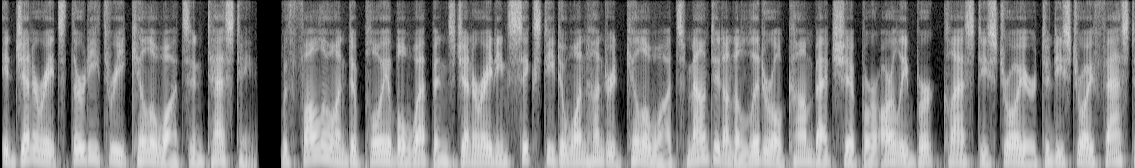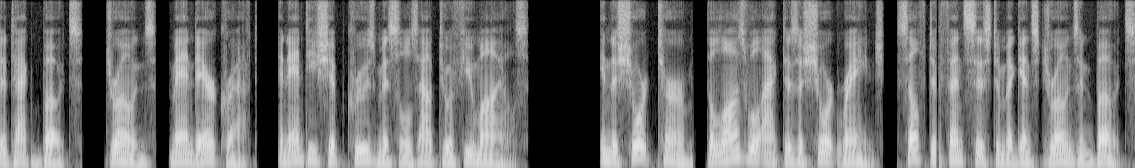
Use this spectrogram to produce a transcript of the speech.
It generates 33 kilowatts in testing, with follow-on deployable weapons generating 60 to 100 kilowatts mounted on a littoral combat ship or Arleigh Burke-class destroyer to destroy fast attack boats, drones, manned aircraft, and anti-ship cruise missiles out to a few miles. In the short term, the laws will act as a short-range, self-defense system against drones and boats,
